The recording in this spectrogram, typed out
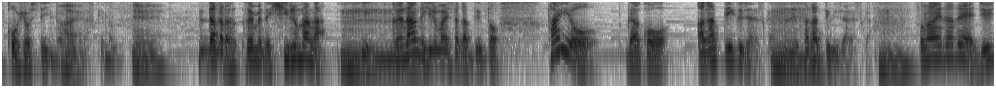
う公表していいと思いますけど、えだからそういう意味で昼間がいい、なるほど。でなんで昼間にしたかっていうと太陽がこう上がっていくじゃないですか、うん。で下がっていくじゃないですか。うん。その間で11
